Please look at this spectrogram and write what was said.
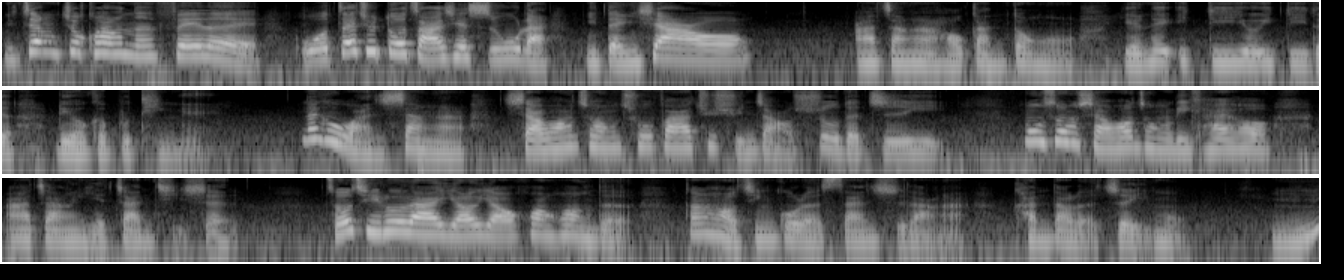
你这样就快要能飞了诶，我再去多找一些食物来，你等一下哦。阿张啊，好感动哦，眼泪一滴又一滴的流个不停诶。那个晚上啊，小蝗虫出发去寻找树的枝叶，目送小蝗虫离开后，阿张也站起身，走起路来摇摇晃晃的，刚好经过了三十郎啊，看到了这一幕。嗯，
